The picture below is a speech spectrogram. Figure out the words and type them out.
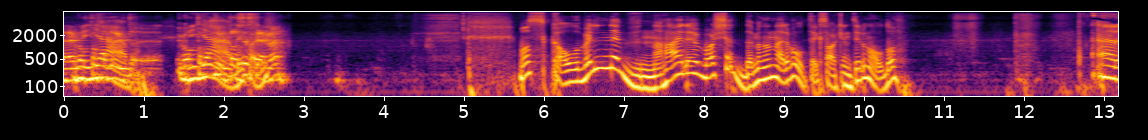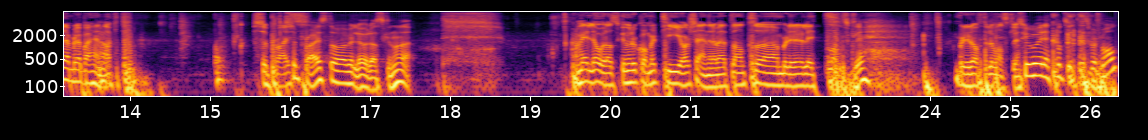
er Godt å få det ut, godt å få det ut av systemet. Man skal vel nevne her Hva skjedde med den voldtektssaken til Ronaldo? Eh, Det ble bare henlagt. Surprise. Surprise, det var veldig overraskende, det. Veldig overraskende når du kommer ti år senere med et eller annet, så blir det litt Vanskelig. blir det ofte litt vanskelig. Skal vi gå rett på Twitter-spørsmål?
